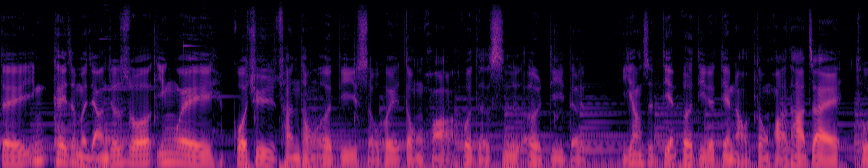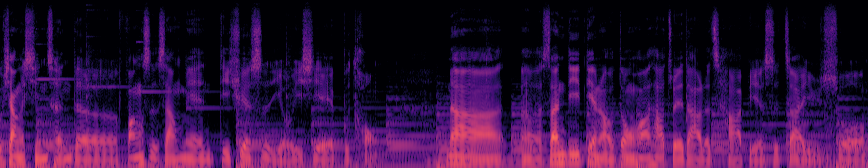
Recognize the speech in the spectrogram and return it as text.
对，应可以这么讲，就是说，因为过去传统二 D 手绘动画，或者是二 D 的一样是电二 D 的电脑动画，它在图像形成的方式上面的确是有一些不同。那呃，三 D 电脑动画它最大的差别是在于说，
